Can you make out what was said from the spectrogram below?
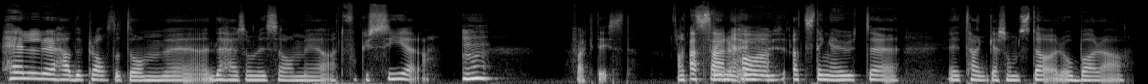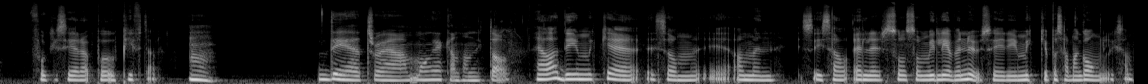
hellre hade pratat om eh, det här som vi sa med att fokusera. Mm. Faktiskt. Att, att, stänga, ha... ut, att stänga ut eh, tankar som stör och bara fokusera på uppgiften. Mm. Det tror jag många kan ha nytta av. Ja, det är mycket som, eh, ja, men, eller så som vi lever nu så är det mycket på samma gång. Liksom.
